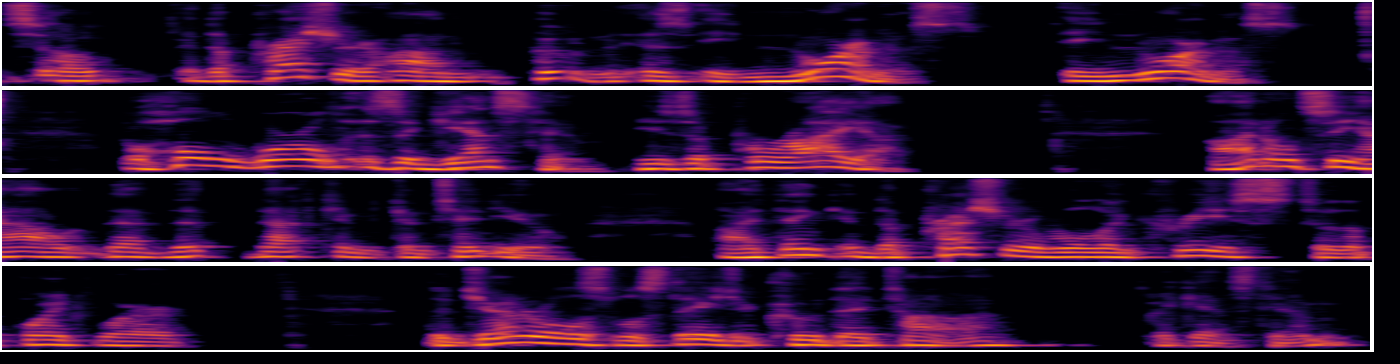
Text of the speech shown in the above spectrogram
so the pressure on Putin is enormous, enormous. The whole world is against him. He's a pariah. I don't see how that, that, that can continue. I think the pressure will increase to the point where the generals will stage a coup d'etat against him.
